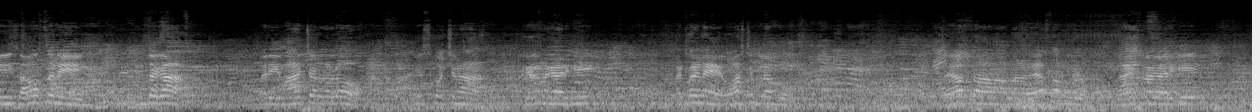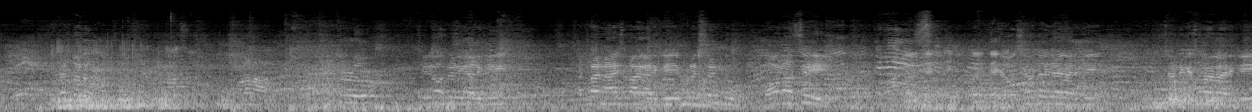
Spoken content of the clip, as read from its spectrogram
ఈ సంస్థని ఇంతగా మరి మాచర్లలో తీసుకొచ్చిన కిరణ్ గారికి అట్లనే వాస్తు క్లబ్ వ్యవస్థ మన వ్యవస్థాపకుడు నాగేశ్వర గారికి. పెద్దలు మన మిత్రుడు శ్రీనివాసరెడ్డి గారికి అట్లా నాగేశ్వర గారికి ప్రెసిడెంట్ భవనాసి శివతేజ గారికి చెన్నకేశ్వరరావు గారికి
